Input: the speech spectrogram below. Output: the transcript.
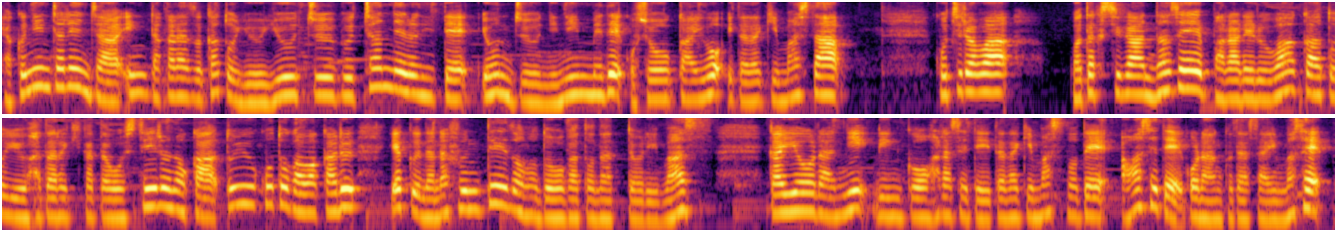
100人チャレンジャー in 宝塚という YouTube チャンネルにて42人目でご紹介をいただきました。こちらは私がなぜパラレルワーカーという働き方をしているのかということがわかる約7分程度の動画となっております。概要欄にリンクを貼らせていただきますので、合わせてご覧くださいませ。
